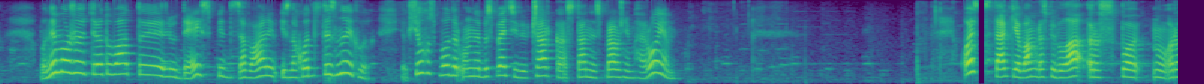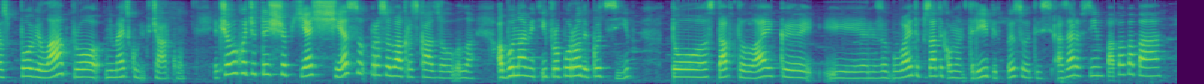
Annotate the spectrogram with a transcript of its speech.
Вони можуть рятувати людей з-під завалів і знаходити зниклих. Якщо господар у небезпеці вівчарка стане справжнім героєм. Так я вам розповіла, розпо, ну, розповіла про німецьку вівчарку. Якщо ви хочете, щоб я ще про собак розказувала, або навіть і про породи котів, то ставте лайки і не забувайте писати коментарі, підписуватись. А зараз всім па-па-па-па!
